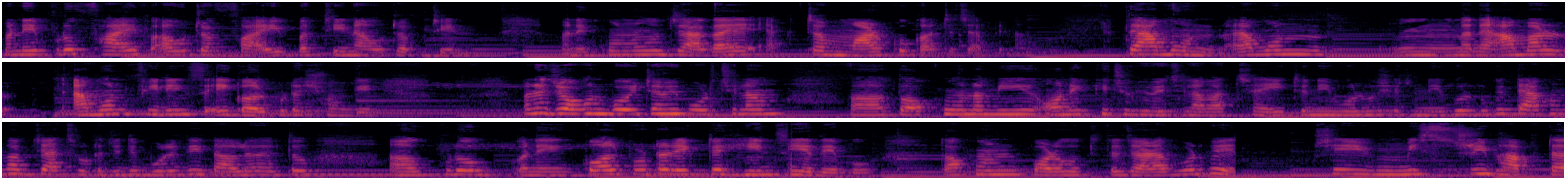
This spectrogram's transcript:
মানে পুরো ফাইভ আউট অফ ফাইভ বা টেন আউট অফ টেন মানে কোনো জায়গায় একটা মার্কও কাটা যাবে না। তো এমন এমন মানে আমার এমন ফিলিংস এই গল্পটার সঙ্গে। মানে যখন বইটা আমি পড়ছিলাম তখন আমি অনেক কিছু ভেবেছিলাম আচ্ছা এইটা নিয়ে বলব, সেটা নিয়ে বলব, কিন্তু এখন ভাবছি আচ্ছা ওটা যদি বলে দিই, তাহলে হয়তো পুরো মানে গল্পটার একটা হিন্স দিয়ে দেবো। তখন পরবর্তীতে যারা পড়বে, সেই মিস্ট্রি ভাবটা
